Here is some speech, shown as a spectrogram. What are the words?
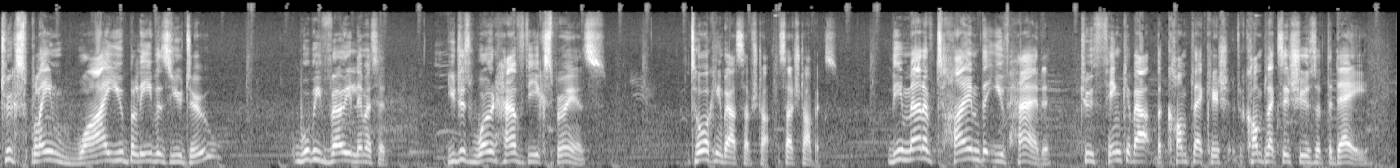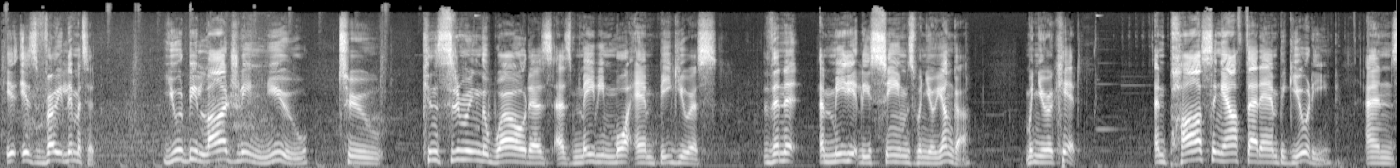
to explain why you believe as you do will be very limited. You just won't have the experience talking about such, to- such topics. The amount of time that you've had to think about the complex, is- complex issues of the day is very limited. You would be largely new to considering the world as, as maybe more ambiguous than it immediately seems when you're younger, when you're a kid. And passing out that ambiguity and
